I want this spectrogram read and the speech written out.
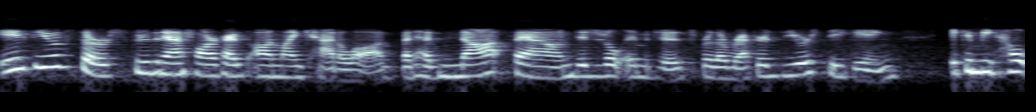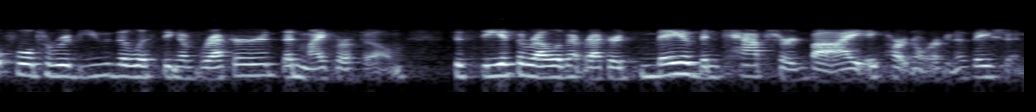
If you have searched through the National Archives online catalog but have not found digital images for the records you are seeking, it can be helpful to review the listing of records and microfilm to see if the relevant records may have been captured by a partner organization.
